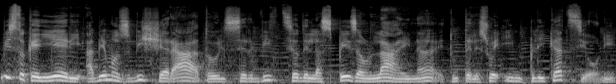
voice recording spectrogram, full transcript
Visto che ieri abbiamo sviscerato il servizio della spesa online e tutte le sue implicazioni,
